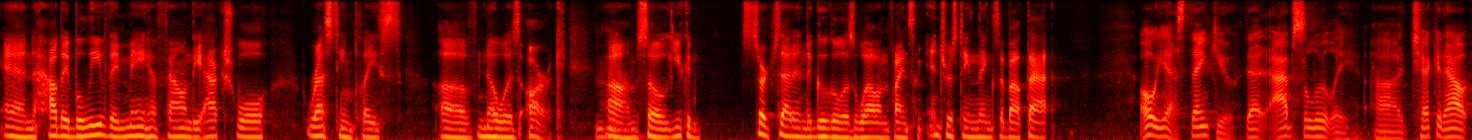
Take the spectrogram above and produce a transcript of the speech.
and how they believe they may have found the actual resting place of Noah's Ark. Mm-hmm. Um, so you can search that into Google as well and find some interesting things about that. Oh yes, thank you. That absolutely. Uh, check it out.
